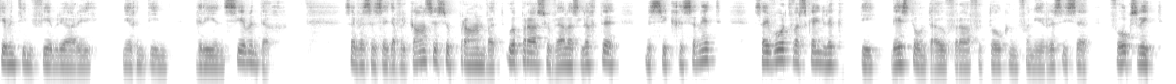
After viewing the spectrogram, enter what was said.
17 februari 1973. Sy was een Suid-Afrikaanse sopraan wat opera sowel as lichte muziek gesing het. Sy word waarschijnlijk die beste onthou vir haar vertolking van die Russische volkslied,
